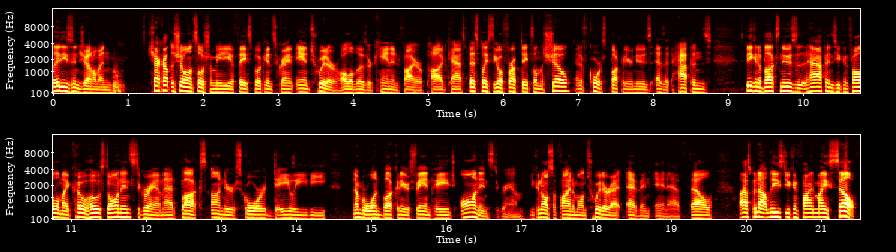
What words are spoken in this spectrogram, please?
Ladies and gentlemen, check out the show on social media Facebook, Instagram, and Twitter. All of those are Cannon Fire Podcast. Best place to go for updates on the show, and of course, Buccaneer News as it happens. Speaking of Bucks news as it happens, you can follow my co-host on Instagram at Bucks underscore daily, the number one Buccaneers fan page on Instagram. You can also find him on Twitter at Evan NFL. Last but not least, you can find myself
